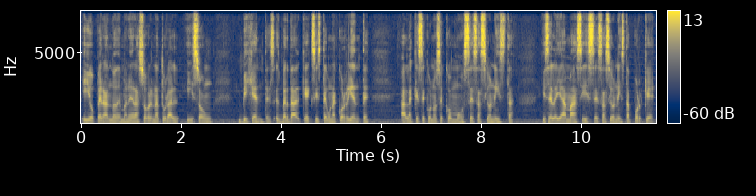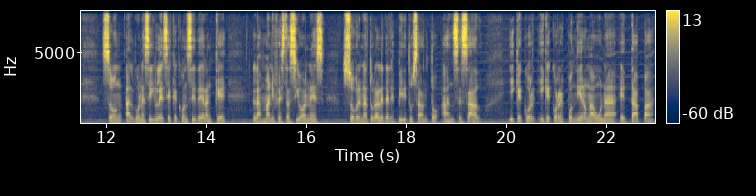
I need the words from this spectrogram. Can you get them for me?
y operando de manera sobrenatural y son vigentes. Es verdad que existe una corriente a la que se conoce como cesacionista y se le llama así cesacionista porque son algunas iglesias que consideran que las manifestaciones sobrenaturales del Espíritu Santo han cesado y que, y que correspondieron a una etapa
